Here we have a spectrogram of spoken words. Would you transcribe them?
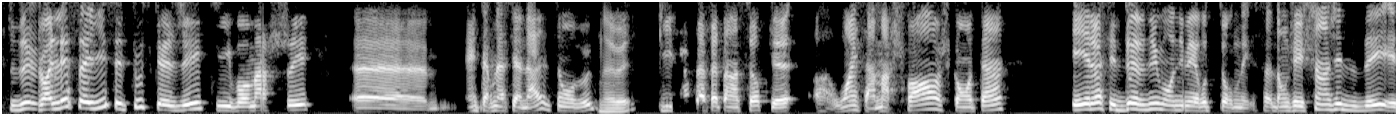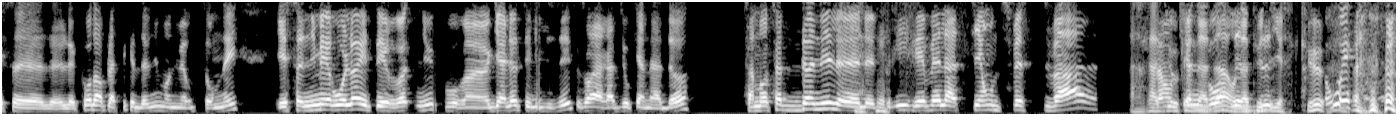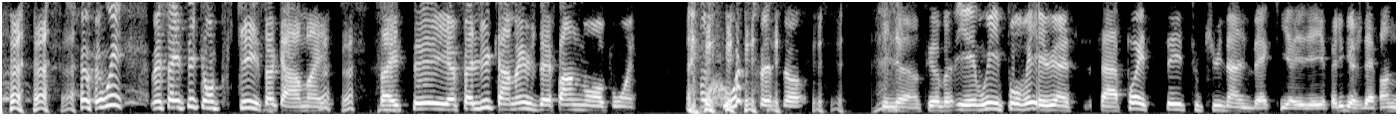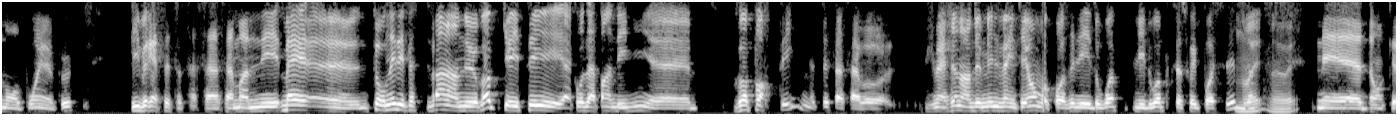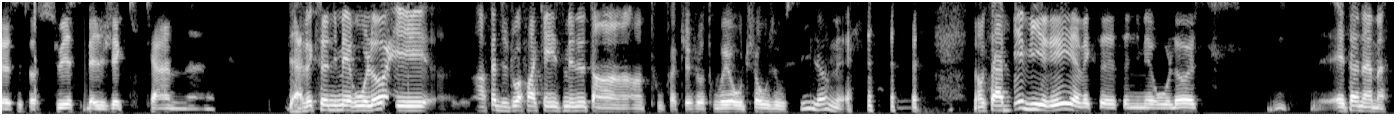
je dis, je vais l'essayer, c'est tout ce que j'ai qui va marcher euh, international, si on veut. Ouais, ouais. Puis là, ça a fait en sorte que, ah ouais, ça marche fort, je suis content. Et là, c'est devenu mon numéro de tournée. Ça- donc, j'ai changé d'idée et ce- le, le cours d'art plastique est devenu mon numéro de tournée. Et ce numéro-là a été retenu pour un gala télévisé, toujours à Radio-Canada. Ça m'a fait donner le, le prix Révélation du festival. À Radio-Canada, on a pu dire que. Oui. oui, mais ça a été compliqué, ça, quand même. Ça a été, il a fallu quand même que je défende mon point. Pourquoi tu fais ça? Puis là, en tout cas, il- oui, pour vrai, il y a eu un, ça a pas été tout cuit dans le bec. Il a, il a fallu que je défende mon point un peu. Puis bref, c'est ça, ça, ça, ça m'a amené, ben, euh, une tournée des festivals en Europe qui a été, à cause de la pandémie, euh, reportée. Mais tu sais, ça, ça va, j'imagine en 2021, on va croiser les doigts, les doigts pour que ça soit possible. Ouais, ouais, ouais. Mais euh, donc, euh, c'est ça, Suisse, Belgique, Cannes. avec ce numéro-là, et en fait, je dois faire 15 minutes en, en tout. Fait que je vais trouver autre chose aussi, là, mais... donc, ça a bien viré avec ce, ce numéro-là, étonnamment.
